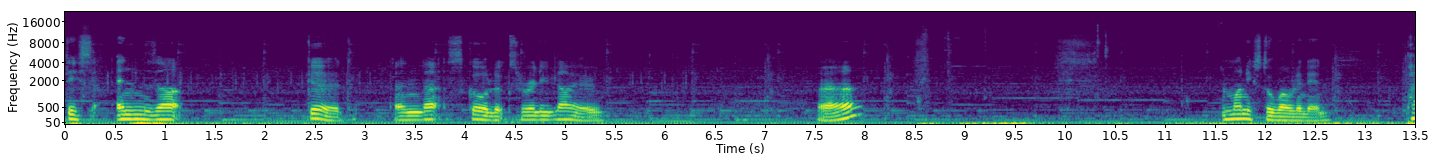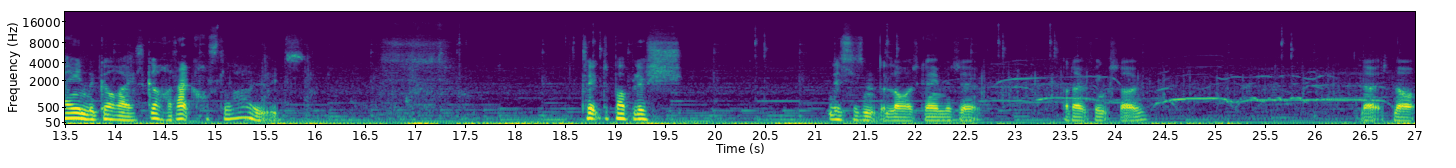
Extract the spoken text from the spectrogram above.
this ends up good and that score looks really low. Huh? The money's still rolling in. Paying the guys. God that costs loads. Click to publish. This isn't the large game is it? I don't think so. No it's not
